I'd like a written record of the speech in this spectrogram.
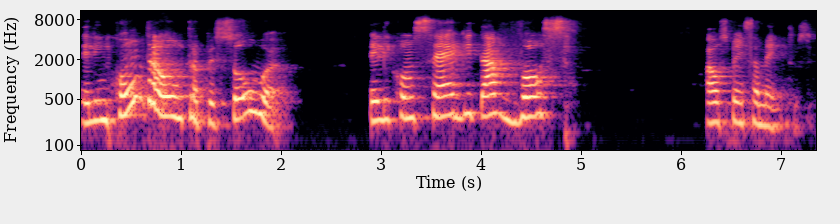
ele encontra outra pessoa, ele consegue dar voz aos pensamentos.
